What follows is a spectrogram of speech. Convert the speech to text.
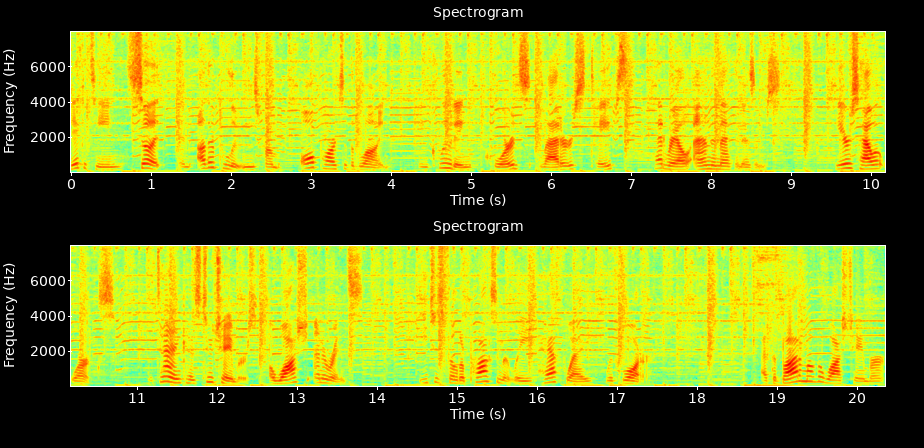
nicotine, soot, and other pollutants from all parts of the blind, including cords, ladders, tapes, headrail, and the mechanisms. Here's how it works. The tank has two chambers, a wash and a rinse. Each is filled approximately halfway with water. At the bottom of the wash chamber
